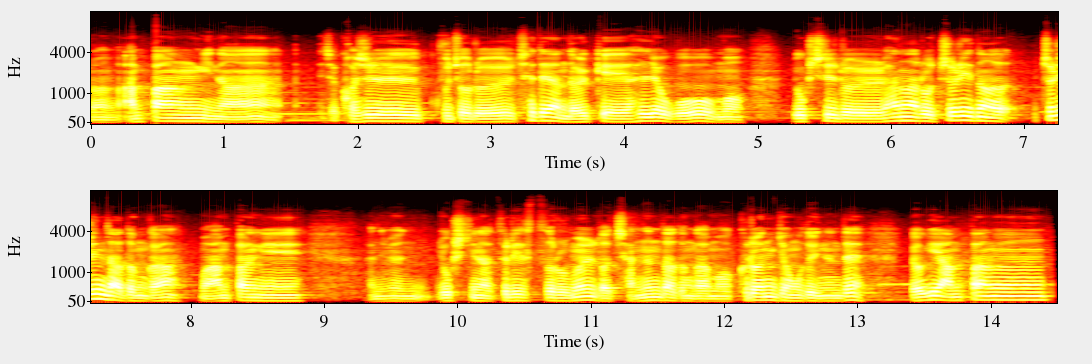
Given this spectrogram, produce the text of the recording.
이런 안방이나 이제 거실 구조를 최대한 넓게 하려고 뭐 욕실을 하나로 줄이다, 줄인다던가 뭐 안방에 아니면 욕실이나 드레스룸을 넣지 않는다던가 뭐 그런 경우도 있는데 여기 안방은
